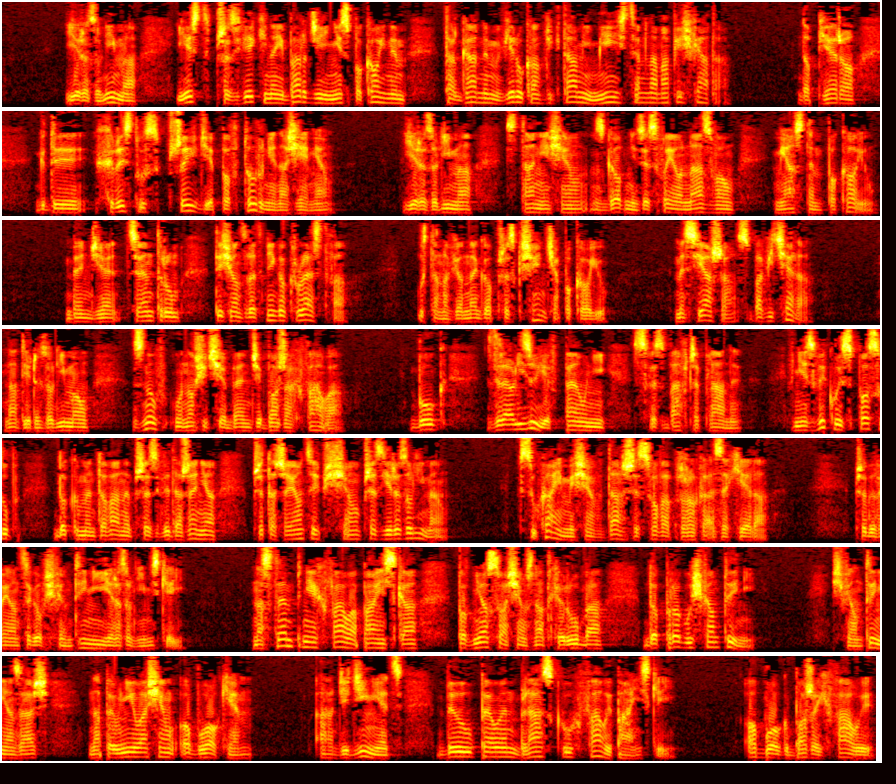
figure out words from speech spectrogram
Jerozolima jest przez wieki najbardziej niespokojnym, targanym wielu konfliktami miejscem na mapie świata. Dopiero gdy Chrystus przyjdzie powtórnie na ziemię, Jerozolima stanie się zgodnie ze swoją nazwą miastem pokoju. Będzie centrum tysiącletniego królestwa, ustanowionego przez księcia pokoju, Mesjasza, Zbawiciela. Nad Jerozolimą znów unosić się będzie Boża chwała. Bóg zrealizuje w pełni swe zbawcze plany, w niezwykły sposób dokumentowane przez wydarzenia przetaczające się przez Jerozolimę. Wsłuchajmy się w dalsze słowa proroka Ezechiela, przebywającego w świątyni jerozolimskiej. Następnie chwała pańska podniosła się z nad cheruba do progu świątyni. Świątynia zaś napełniła się obłokiem, a dziedziniec był pełen blasku chwały pańskiej. Obłok Bożej chwały,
